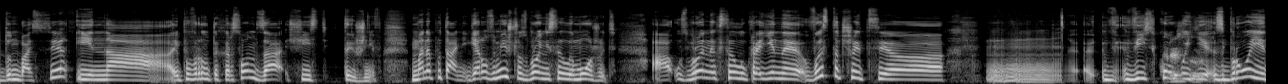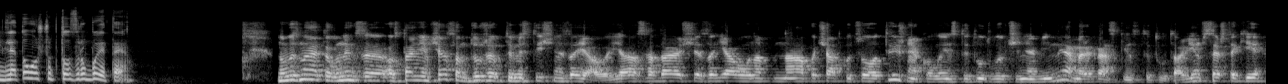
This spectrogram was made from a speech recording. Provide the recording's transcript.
Донбасі і на і повернути Херсон за 6 тижнів. У мене питання: я розумію, що збройні сили можуть, а у збройних сил України вистачить е, військової зброї для того, щоб то зробити. Ну, ви знаєте, у них з останнім часом дуже оптимістичні заяви. Я згадаю ще заяву на, на початку цього тижня, коли інститут вивчення війни, американський інститут, а він все ж таки е,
